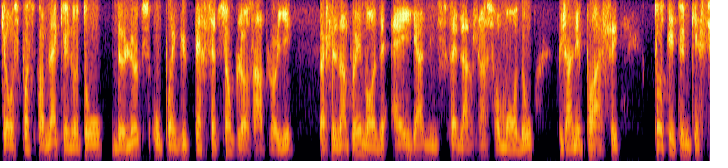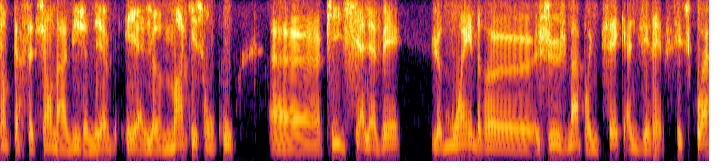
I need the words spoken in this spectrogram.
qui n'osent pas se promener avec une auto de luxe au point de vue perception pour leurs employés. Parce que les employés vont dire Hey, regarde, il se fait de l'argent sur mon dos, puis j'en ai pas assez. Tout est une question de perception dans la vie, Geneviève, et elle a manqué son coup. Euh, puis si elle avait le moindre euh, jugement politique, elle dirait C'est quoi?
